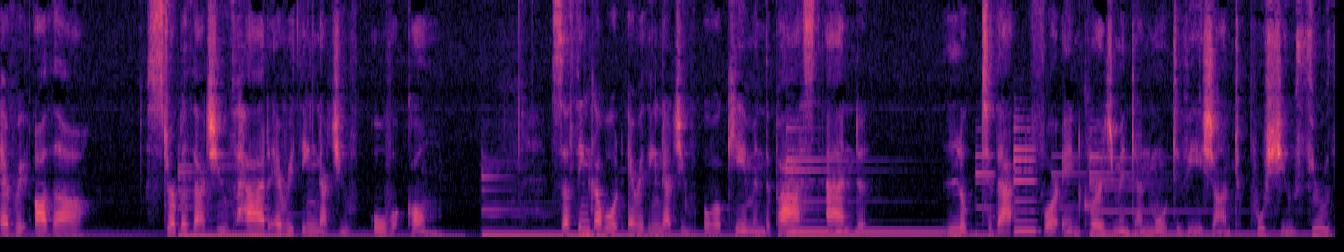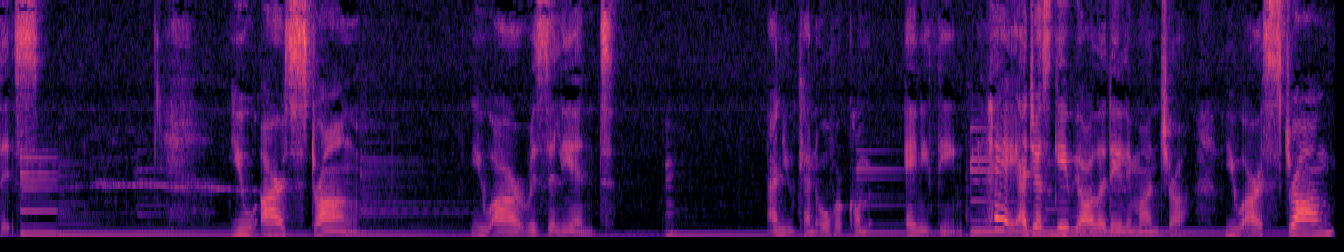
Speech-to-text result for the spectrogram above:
every other struggle that you've had, everything that you've overcome. So think about everything that you've overcame in the past and look to that for encouragement and motivation to push you through this. You are strong, you are resilient, and you can overcome anything. Hey, I just gave you all a daily mantra. You are strong,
